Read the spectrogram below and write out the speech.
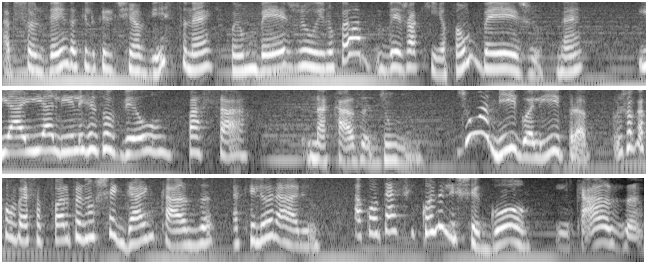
absorvendo aquilo que ele tinha visto, né? Que foi um beijo, e não foi uma beijoquinha, foi um beijo, né? E aí ali ele resolveu passar na casa de um de um amigo ali para jogar a conversa fora para não chegar em casa aquele horário. Acontece que quando ele chegou em casa,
